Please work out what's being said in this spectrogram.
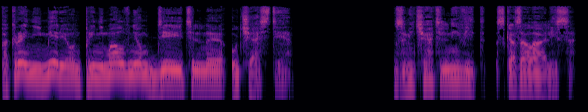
по крайней мере, он принимал в нем деятельное участие. «Замечательный вид», — сказала Алиса.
